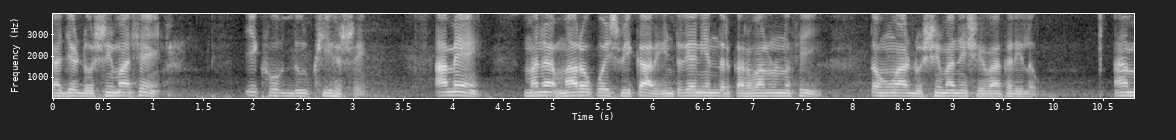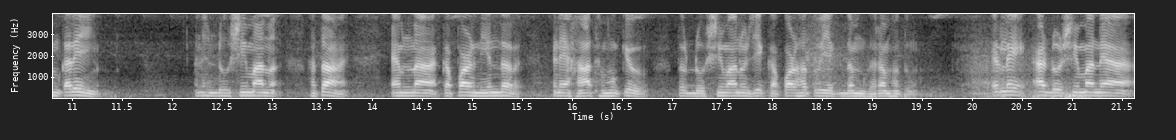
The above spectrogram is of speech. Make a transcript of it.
કે જે ડોશીમાં છે, એ ખૂબ દુઃખી હશે. આ મેં મને, મારો કોઈ સ્વીકાર ઇન્ટરવ્યૂની અંદર કરવાનો નથી, તો હું આ ડોશીમાની સેવા કરી લઉં. આમ કરી, અને ડોશીમાન હતા, એમના કપાળની અંદર એણે હાથ મૂક્યો, તો ડોશીમાનું જે કપાળ હતું એકદમ ગરમ હતું. એટલે આ ડોશીમાને આ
